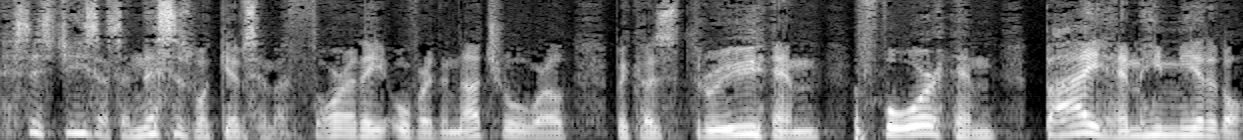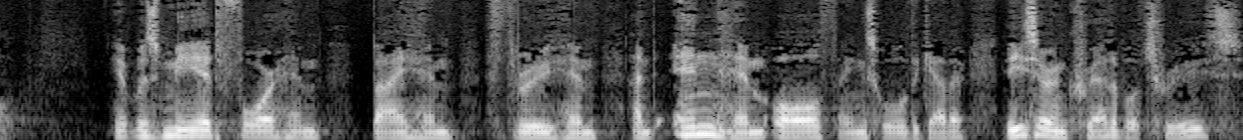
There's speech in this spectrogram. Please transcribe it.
This is Jesus, and this is what gives him authority over the natural world because through him, for him, by him, he made it all. It was made for him, by him, through him, and in him all things hold together. These are incredible truths,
